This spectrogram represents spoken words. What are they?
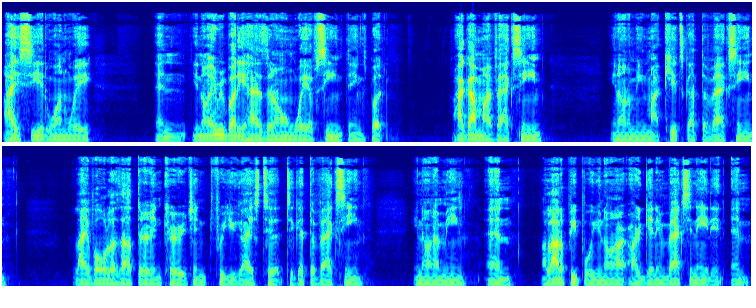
I see it one way, and you know everybody has their own way of seeing things. But I got my vaccine you know what I mean? My kids got the vaccine. Livola's out there encouraging for you guys to to get the vaccine. You know what I mean? And a lot of people, you know, are, are getting vaccinated. And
